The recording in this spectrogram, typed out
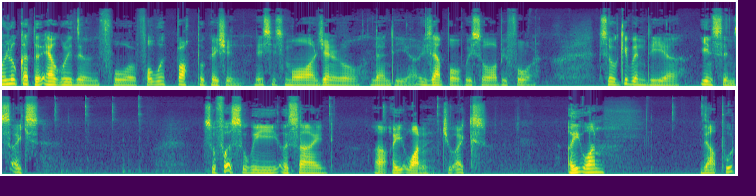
we look at the algorithm for forward propagation. This is more general than the uh, example we saw before. So given the uh, instance x, so first we assign uh, a1 to x. a1, the output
